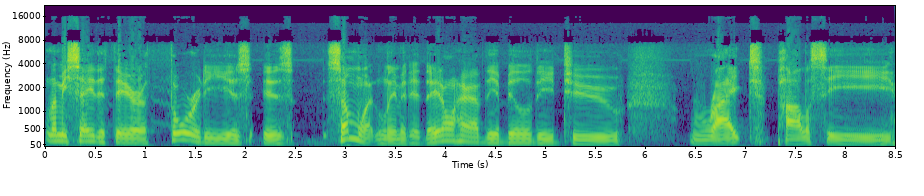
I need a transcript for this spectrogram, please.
let me say that their authority is is somewhat limited. They don't have the ability to write policy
